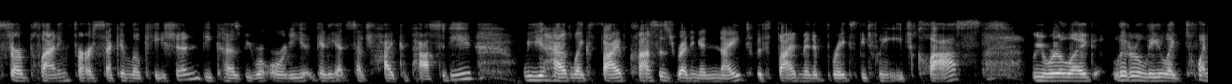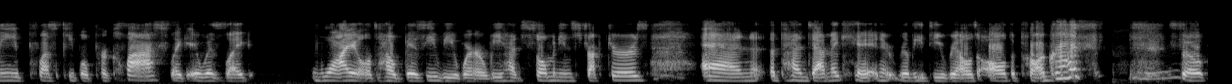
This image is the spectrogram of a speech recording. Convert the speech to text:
start planning for our second location because we were already getting at such high capacity. We had like five classes running a night with five minute breaks between each class. We were like literally like 20 plus people per class. Like it was like wild how busy we were. We had so many instructors, and the pandemic hit and it really derailed all the progress. So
